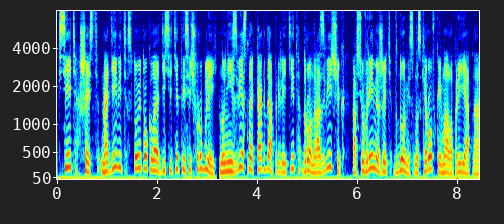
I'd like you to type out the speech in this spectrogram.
Сеть 6 на 9 стоит около 10 тысяч рублей, но неизвестно, когда прилетит дрон-разведчик, а все время жить в доме с маскировкой мало приятно.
